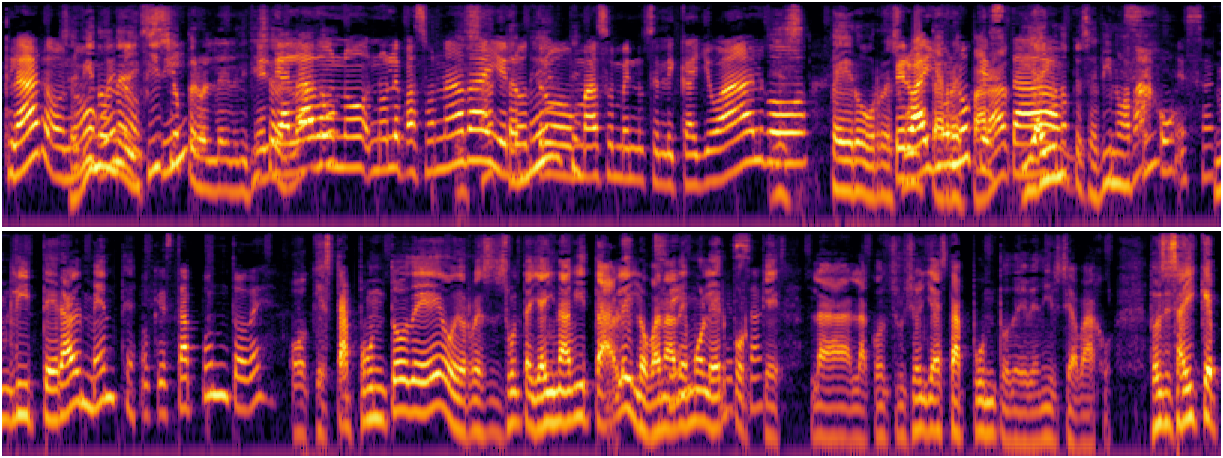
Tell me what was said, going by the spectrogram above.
Claro, se vino un edificio, pero el edificio de al lado, no, no le pasó nada y el otro más o menos se le cayó algo. pero resulta hay uno que está... y hay uno que se vino abajo, literalmente. O que está a punto de. O que está a punto de, o resulta ya inhabitable y lo van a demoler porque la, la, construcción ya está a punto de venirse abajo. Entonces ahí, ¿qué,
